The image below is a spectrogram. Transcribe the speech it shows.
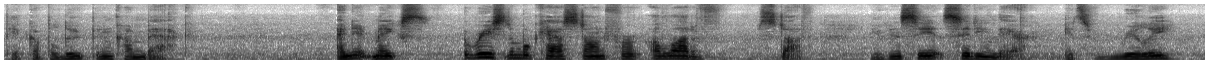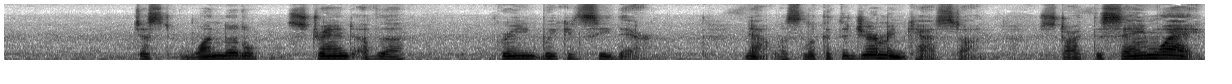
pick up a loop, and come back and it makes a reasonable cast on for a lot of stuff. You can see it sitting there. It's really just one little strand of the green we can see there. Now, let's look at the German cast on. Start the same way.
